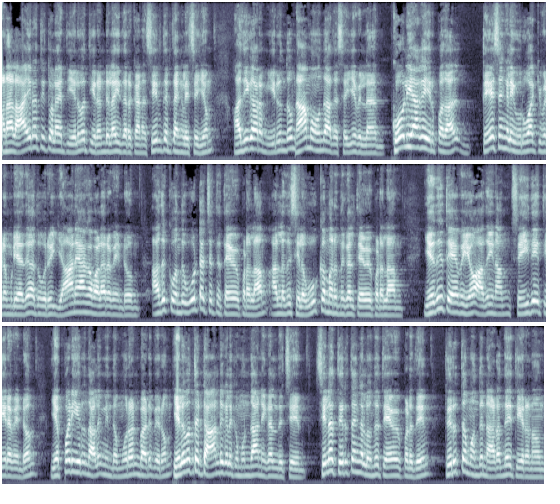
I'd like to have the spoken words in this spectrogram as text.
ஆனால் ஆயிரத்தி தொள்ளாயிரத்தி எழுபத்தி ரெண்டில் இதற்கான சீர்திருத்தங்களை செய்யும் அதிகாரம் இருந்தும் நாம வந்து அதை செய்யவில்லை. கோழியாக இருப்பதால் தேசங்களை உருவாக்கிவிட முடியாது. அது ஒரு யானையாக வளர வேண்டும். அதுக்கு வந்து ஊட்டச்சத்து தேவைப்படலாம் அல்லது சில ஊக்க மருந்துகள் தேவைப்படலாம். எது தேவையோ அதை நாம் செய்தே தீர வேண்டும். எப்படி இருந்தாலும் இந்த முரண்பாடு வெறும் எழுபத்தெட்டு ஆண்டுகளுக்கு முன் தான் நிகழ்ந்துச்சு. சில திருத்தங்கள் வந்து தேவைப்படுது. திருத்தம் வந்து நடந்தே தீரணும்.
